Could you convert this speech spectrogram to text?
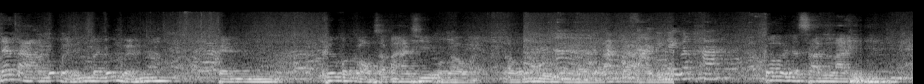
หน้าตามันก็เหมือนมันก็เหมือนเป็นเครื่องประกอบสมมาอาชีพของเราอะเราก็ต้องดูแลอ่าร่างกายยังไงบ้างคะก็จะซันไลท์ก็คือจะ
